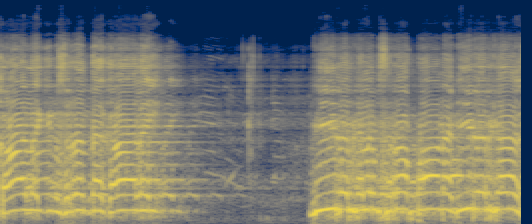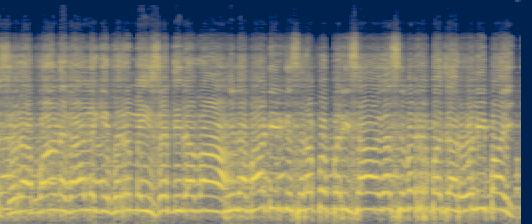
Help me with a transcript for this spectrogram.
காலையும் சிறந்த காலை. வீரர்களும் சிறப்பான வீரர்கள். சிறப்பான காலைக்கு பெருமை செத்திடவா இந்த மாட்டிற்கு சிறப்பு பரிசாக சிவர் பஜார் ஒளிபாய்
